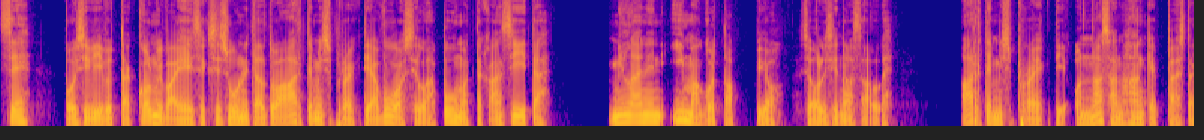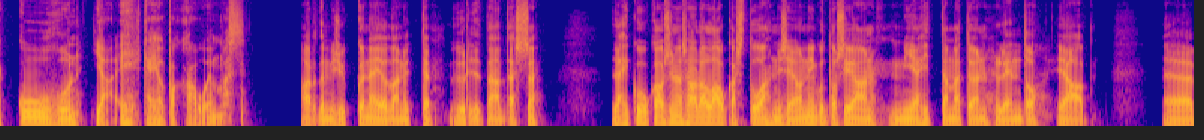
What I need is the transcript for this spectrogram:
Se voisi viivyttää kolmivaiheiseksi suunniteltua Artemis-projektia vuosilla, puhumattakaan siitä, millainen imagotappio se olisi NASAlle. Artemis-projekti on NASAn hanke päästä kuuhun ja ehkä jopa kauemmas. Artemis 1, jota nyt yritetään tässä lähikuukausina saada laukastua, niin se on niin kuin tosiaan miehittämätön lento ja ö,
